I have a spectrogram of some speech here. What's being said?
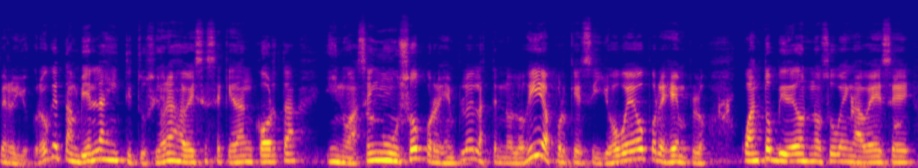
pero yo creo que también las instituciones a veces se quedan cortas y no hacen uso, por ejemplo, de las tecnologías, porque si yo veo, por ejemplo, cuántos videos no suben a veces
